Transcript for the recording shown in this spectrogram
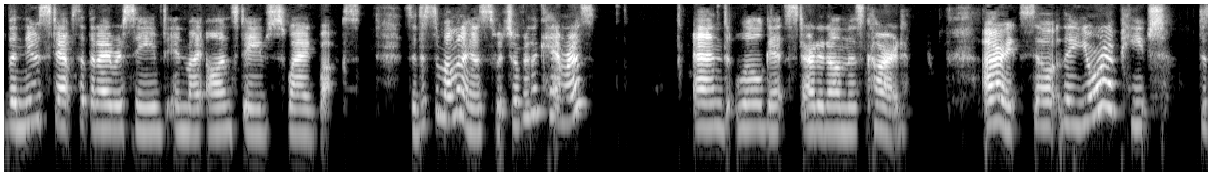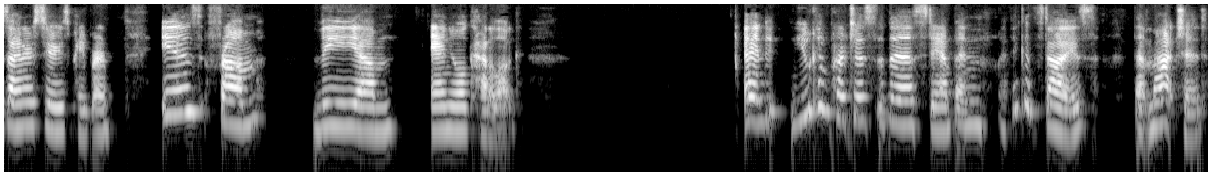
the new stamp set that I received in my on-stage swag box. So just a moment, I'm going to switch over the cameras and we'll get started on this card. All right, so the You're A Peach Designer Series paper is from the um, annual catalog. And you can purchase the stamp and I think it's dies that match it,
